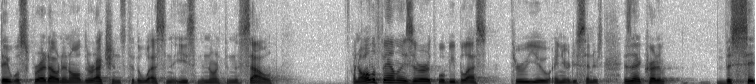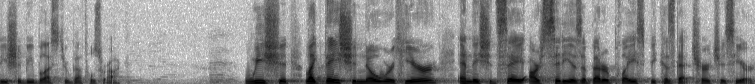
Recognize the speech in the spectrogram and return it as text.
They will spread out in all directions to the west and the east and the north and the south. And all the families of earth will be blessed through you and your descendants. Isn't that incredible? The city should be blessed through Bethel's Rock. We should, like, they should know we're here and they should say, Our city is a better place because that church is here.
